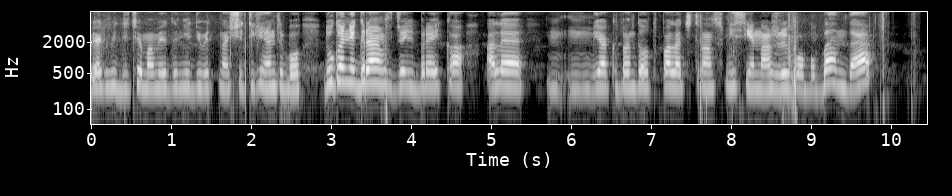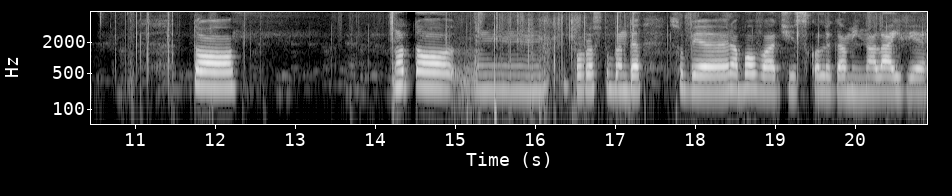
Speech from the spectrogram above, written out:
jak widzicie, mam jedynie 19 tysięcy, bo długo nie grałem w jailbreaka, ale jak będę odpalać transmisję na żywo, bo będę, to no to mm, po prostu będę sobie rabować z kolegami na live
